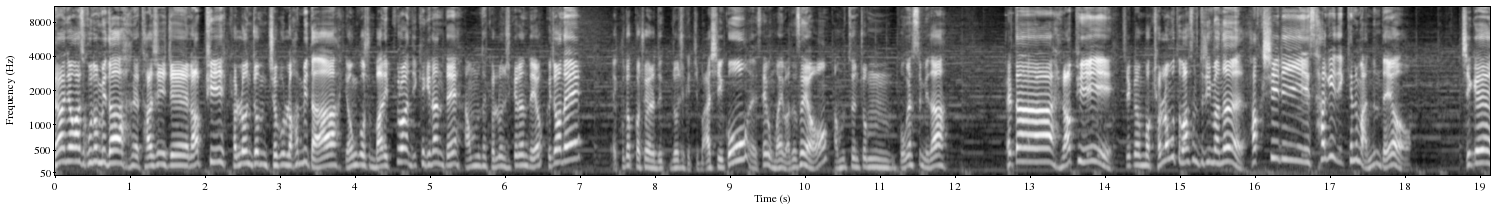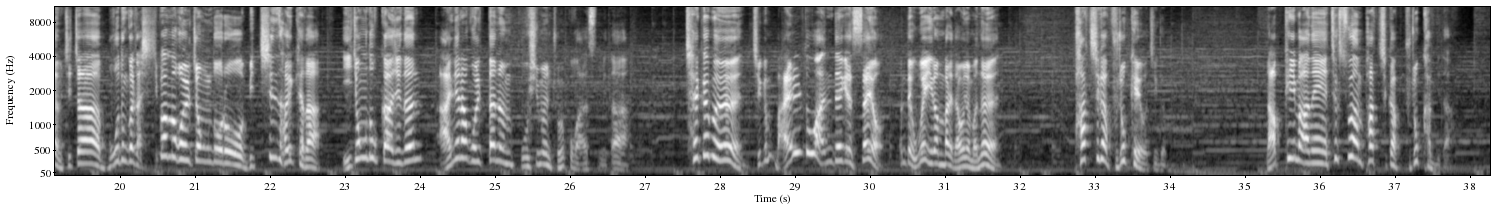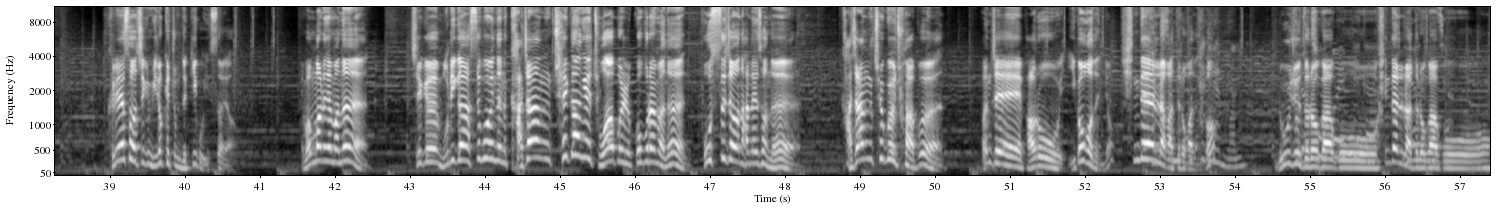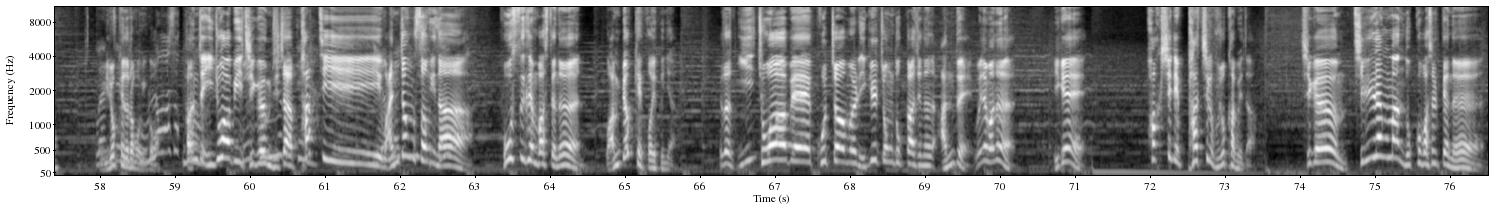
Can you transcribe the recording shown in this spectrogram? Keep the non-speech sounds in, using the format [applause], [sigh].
네 안녕하세요. 고노입니다. 네, 다시 이제 라피 결론 좀 지어보려 합니다. 연구가 좀 많이 필요한 니케긴 한데 아무튼 결론 짓겠는데요. 그 전에 네, 구독과 좋아요 눌러주겠지 마시고 네, 새해 복 많이 받으세요. 아무튼 좀 보겠습니다. 일단 라피 지금 뭐 결론부터 말씀드리면은 확실히 사기 니케는 맞는데요. 지금 진짜 모든 걸 다 씹어먹을 정도로 미친 사기캐다. 이 정도까지는 아니라고 일단은 보시면 좋을 것 같습니다 체급은 지금 말도 안 되게 세요. 근데 왜 이런 말이 나오냐면은 파츠가 부족해요, 지금. 라피만의 특수한 파츠가 부족합니다. 그래서 지금 이렇게 좀 느끼고 있어요. 뭔 말이냐면은 지금 우리가 쓰고 있는 가장 최강의 조합을 꼽으라면은 보스전 한에서는 가장 최고의 조합은 현재 바로 이거거든요. 신데렐라가 들어가는 거. 루즈 들어가고 신데렐라 들어가고 이렇게 들어가고 이거. 현재 이 조합이 지금 진짜 파티 완정성이나 보스 템 봤을 때는 완벽해 거의 그냥. 그래서 이 조합의 고점을 이길 정도까지는 안 돼. 왜냐면은 이게 확실히 파츠가 부족합니다. 지금 질량만 놓고 봤을 때는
